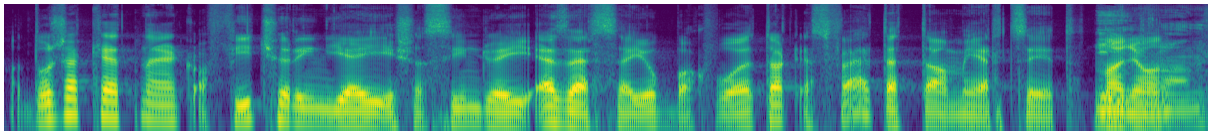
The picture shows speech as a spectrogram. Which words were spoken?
a Doja Catnek a featuringjei és a színjei ezerszer jobbak voltak, ez feltette a mércét. Így nagyon. Van.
